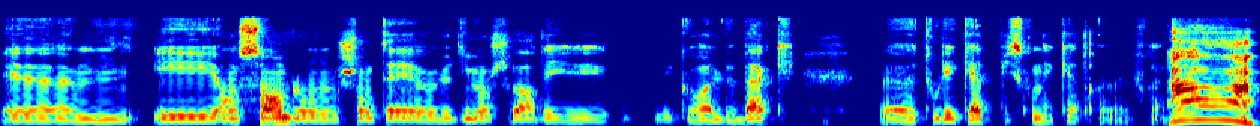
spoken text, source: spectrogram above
et ensemble, on chantait le dimanche soir des, des chorales de Bach euh, tous les quatre, puisqu'on est quatre euh, frères. Ah,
